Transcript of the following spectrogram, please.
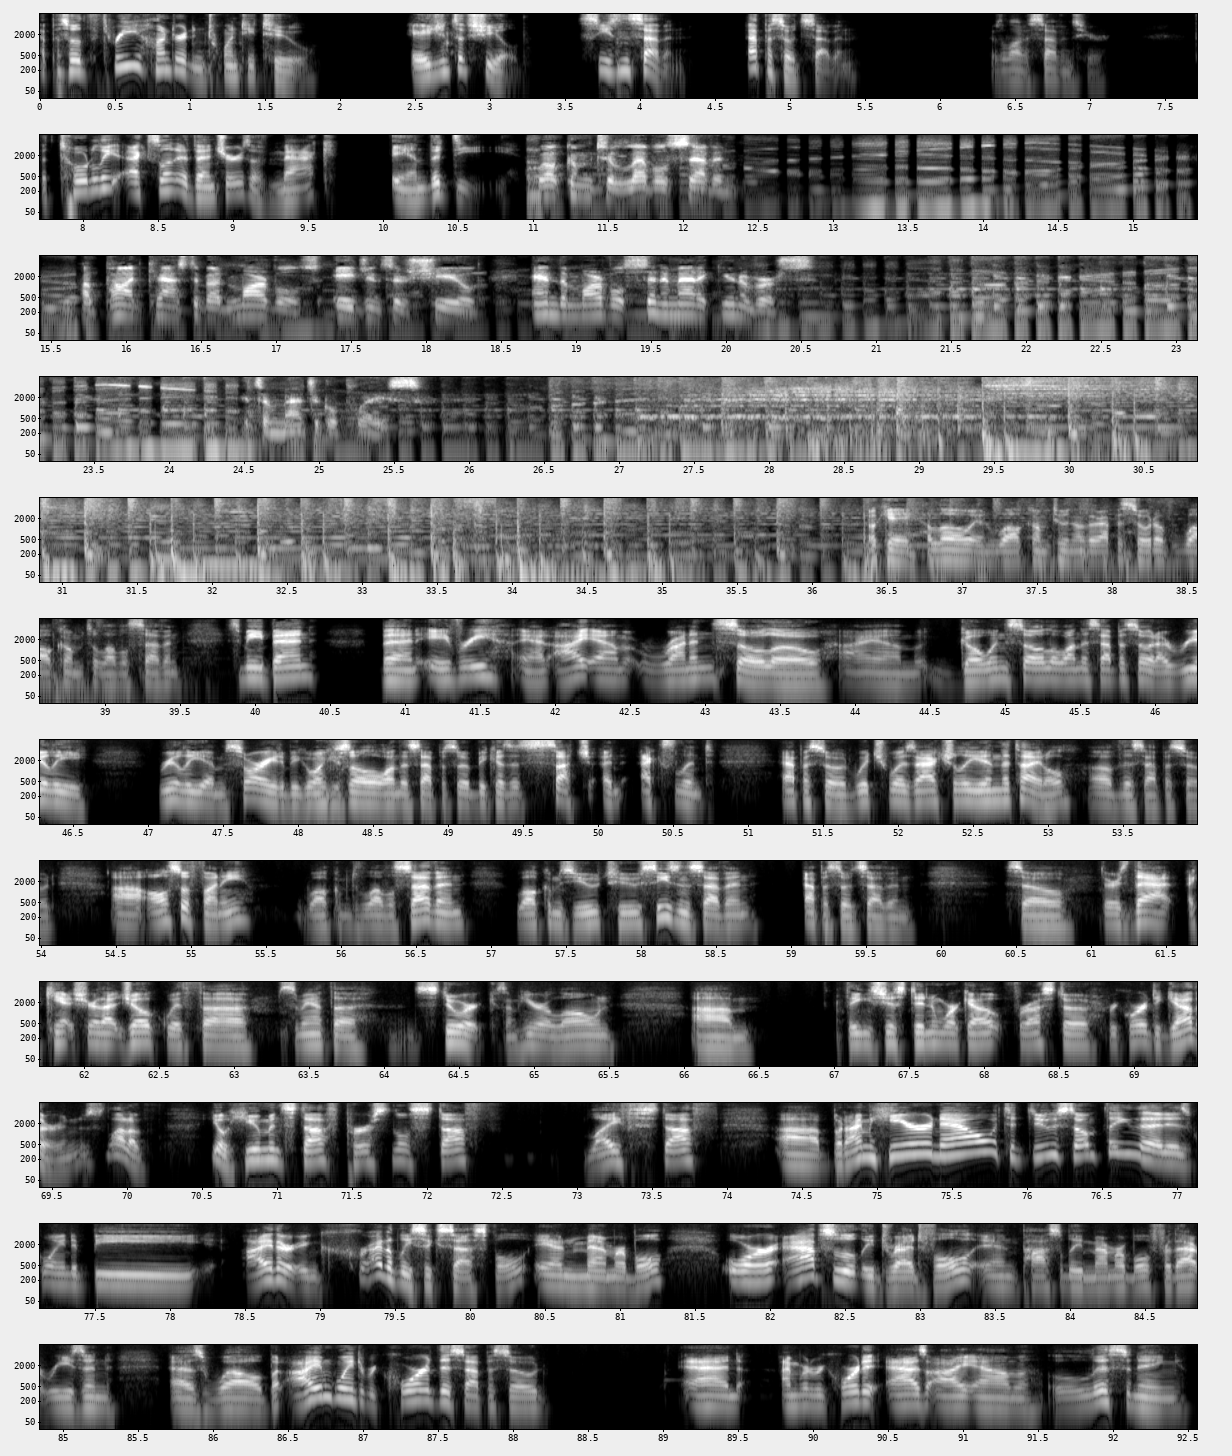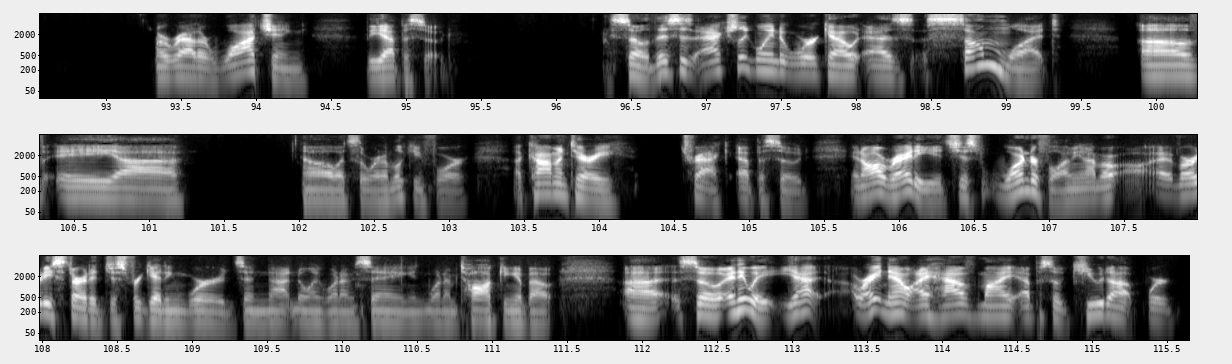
episode 322 Agents of S.H.I.E.L.D., season 7, episode 7. There's a lot of sevens here. The totally excellent adventures of Mac and the D. Welcome to Level 7, a podcast about Marvel's Agents of S.H.I.E.L.D. and the Marvel Cinematic Universe. It's a magical place. Okay, hello and welcome to another episode of Welcome to Level 7. It's me, Ben, Ben Avery, and I am running solo. I am going solo on this episode. I really, really am sorry to be going solo on this episode because it's such an excellent episode, which was actually in the title of this episode. Uh, also, funny, Welcome to Level 7 welcomes you to Season 7, Episode 7. So there's that. I can't share that joke with uh, Samantha and Stuart because I'm here alone um, things just didn't work out for us to record together. And there's a lot of you know human stuff, personal stuff, life stuff. Uh, but I'm here now to do something that is going to be either incredibly successful and memorable or absolutely dreadful and possibly memorable for that reason as well. But I am going to record this episode and I'm going to record it as I am listening or rather watching the episode. So this is actually going to work out as somewhat of a uh, oh, what's the word I'm looking for? A commentary track episode. And already it's just wonderful. I mean, I've, I've already started just forgetting words and not knowing what I'm saying and what I'm talking about. Uh, so anyway, yeah, right now I have my episode queued up where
